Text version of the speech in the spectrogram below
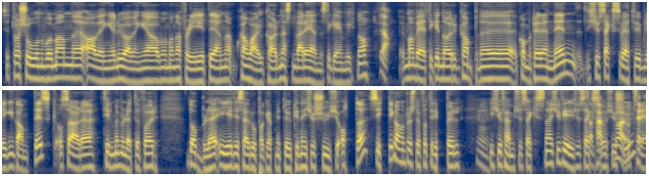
situasjon hvor man, eh, avhengig eller uavhengig av om man er free hit igjen, kan wildcard nesten hver eneste gameweek nå. Ja. Man vet ikke når kampene kommer til å renne inn. 26 vet vi blir gigantisk, og så er det til og med muligheter for doble i disse Europacup-midtukene i 27-28. City kan jo plutselig få trippel Mm. i 25-26, nei 24-26 og Southampton har jo 27. tre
